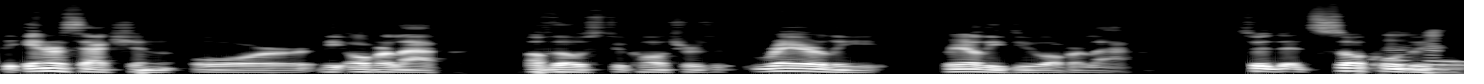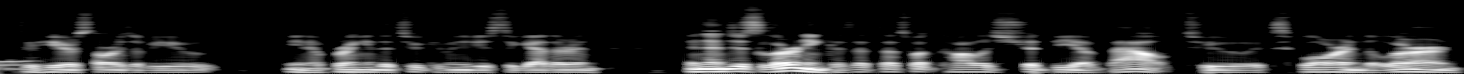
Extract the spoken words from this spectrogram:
the intersection or the overlap of those two cultures rarely rarely do overlap. So it's so cool mm-hmm. to, to hear stories of you, you know, bringing the two communities together and and then just learning because that's that's what college should be about to explore and to learn.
